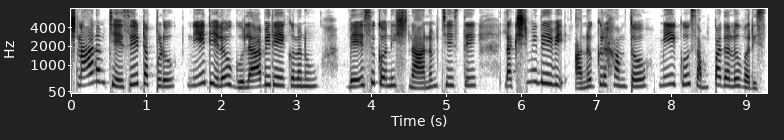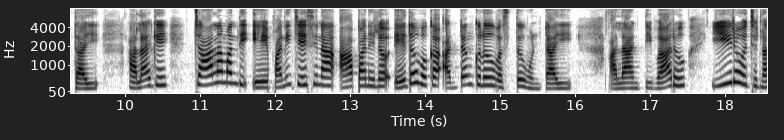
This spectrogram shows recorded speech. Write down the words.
స్నానం చేసేటప్పుడు నీటిలో గులాబీ రేకులను వేసుకొని స్నానం చేస్తే లక్ష్మీదేవి అనుగ్రహంతో మీకు సంపదలు వరిస్తాయి. అలాగే చాలామంది ఏ పని చేసినా ఆ పనిలో ఏదో ఒక అడ్డంకులు వస్తూ ఉంటాయి. అలాంటి వారు ఈ రోజున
